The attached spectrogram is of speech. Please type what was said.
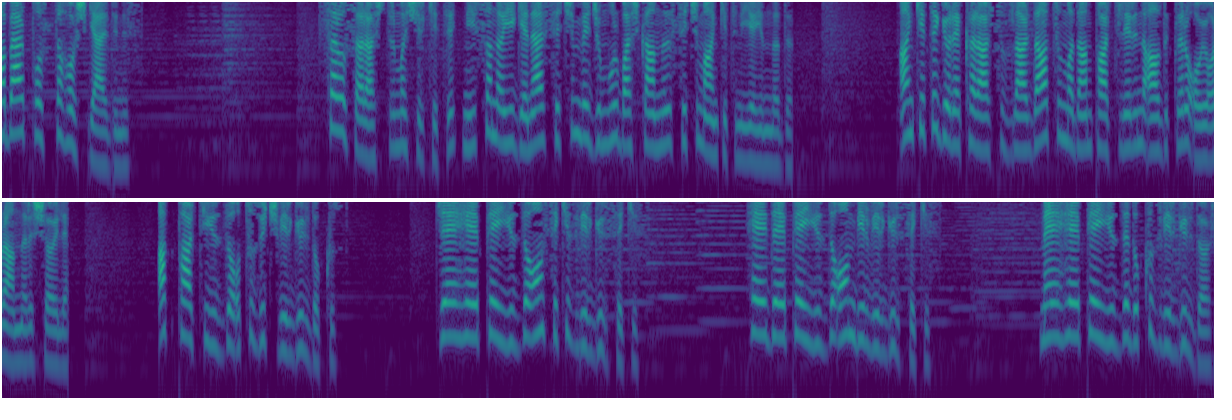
Haber Post'a hoş geldiniz. Saros Araştırma Şirketi, Nisan ayı genel seçim ve Cumhurbaşkanlığı seçim anketini yayınladı. Ankete göre kararsızlar dağıtılmadan partilerin aldıkları oy oranları şöyle. AK Parti %33,9. CHP %18,8. HDP %11,8. MHP %9,4.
